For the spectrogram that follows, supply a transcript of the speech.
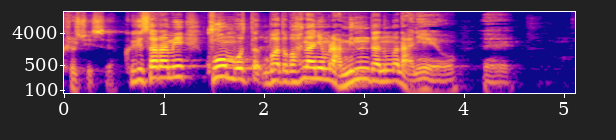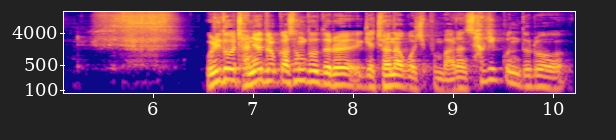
그럴 수 있어요. 그게 사람이 구원 못 받고 하나님을 안 믿는다는 건 아니에요. 예. 우리도 자녀들과 성도들에게 전하고 싶은 말은 사기꾼들로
